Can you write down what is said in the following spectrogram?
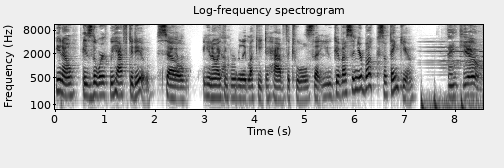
you know, is the work we have to do. So, yeah. you know, I yeah. think we're really lucky to have the tools that you give us in your book. So thank you. Thank you.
